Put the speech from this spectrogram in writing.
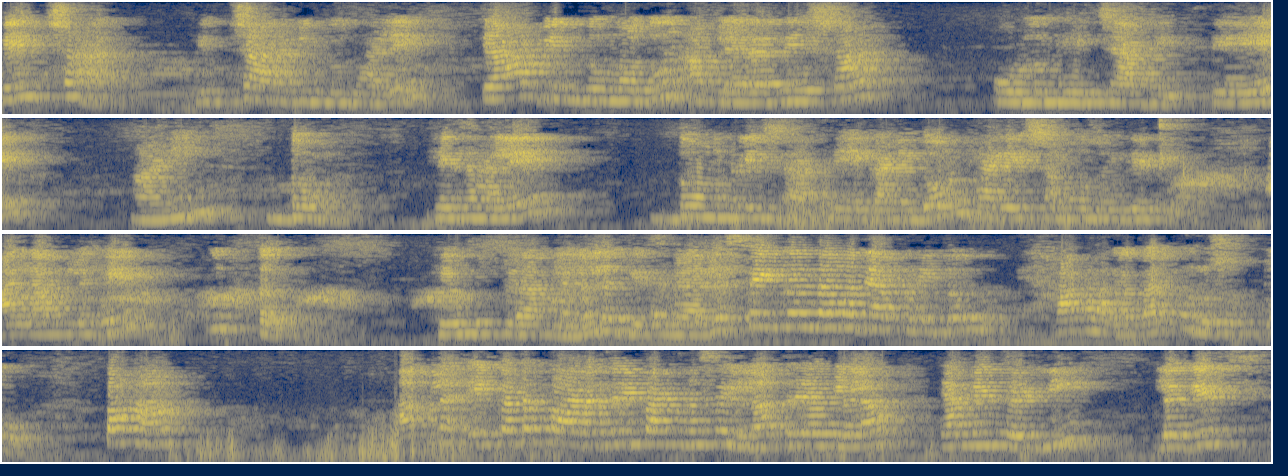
हे चार. हे चार बिंदू झाले. त्या बिंदू मधून आपल्याला रेषा ओढून घ्यायच्या आहेत. एक आणि दोन. हे झाले दोन रेषा. एक आणि दोन ह्या रेषा मोजून घेतल्या. आलं आपलं हे उत्तर. हे उत्तर आपल्याला लगेच मिळालं. सेकंदामध्ये आपण इथं हा भागाकार करू शकतो. पहा आपला एखादा पाडा जरी पाठ नसेल ना तरी आपल्याला त्या मेथडनी लगेच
